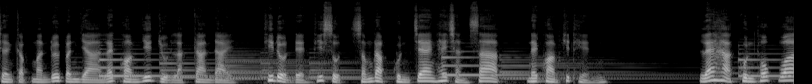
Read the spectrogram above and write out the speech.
ชิญกับมันด้วยปัญญาและความยืดหยุ่นหลักการใด ที่โดดเด่นที่สุดสำหรับคุณแจ้งให้ฉันทราบในความคิดเห็น และหากคุณพบว่า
